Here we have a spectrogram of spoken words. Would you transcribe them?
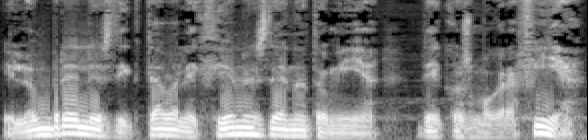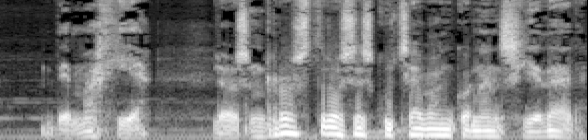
El hombre les dictaba lecciones de anatomía, de cosmografía, de magia. Los rostros escuchaban con ansiedad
